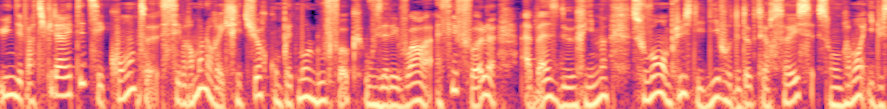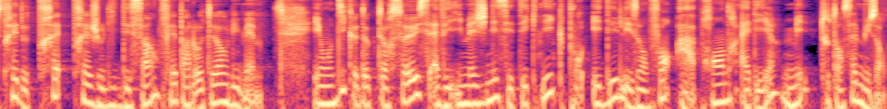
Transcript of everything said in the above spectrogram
Une des particularités de ces contes, c'est vraiment leur écriture complètement loufoque, vous allez voir, assez folle, à base de rimes. Souvent, en plus, les livres de Dr. Seuss sont vraiment illustrés de très très jolis dessins faits par l'auteur lui-même. Et on dit que Dr. Seuss avait imaginé ces techniques pour aider les enfants à apprendre à lire, mais tout en s'amusant.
